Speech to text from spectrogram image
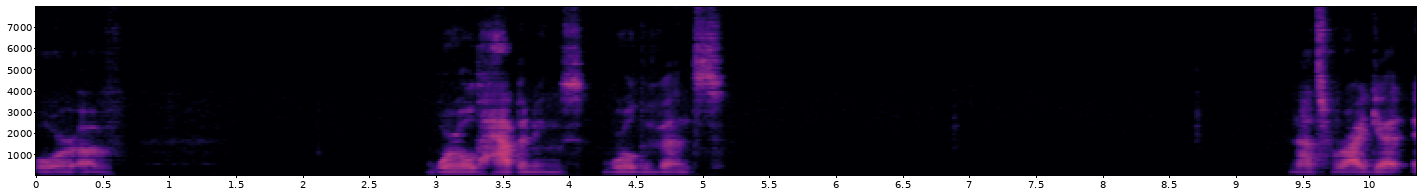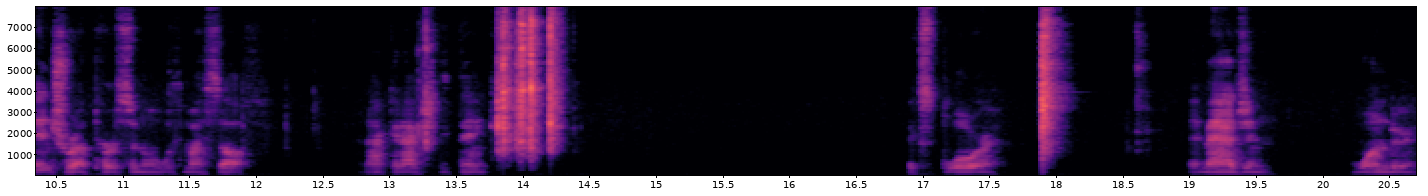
or of world happenings, world events. And that's where I get intrapersonal with myself. And I can actually think, explore, imagine, wonder.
